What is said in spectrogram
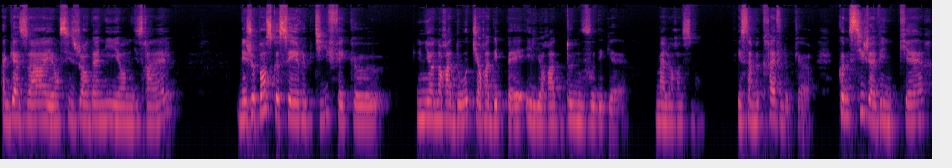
à Gaza et en Cisjordanie et en Israël. Mais je pense que c'est éruptif et que il y en aura d'autres, il y aura des paix, il y aura de nouveau des guerres, malheureusement. Et ça me crève le cœur, comme si j'avais une pierre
